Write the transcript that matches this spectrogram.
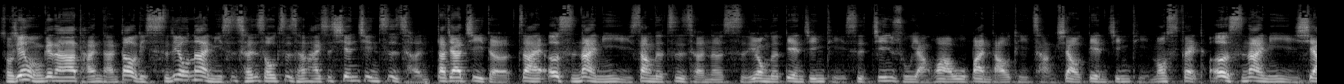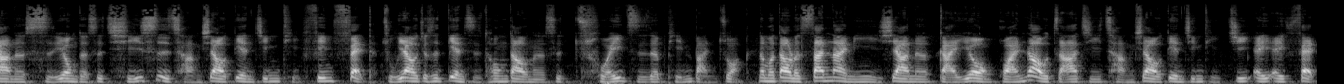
首先，我们跟大家谈谈，到底十六纳米是成熟制程还是先进制程？大家记得，在二十纳米以上的制程呢，使用的电晶体是金属氧化物半导体场效电晶体 （MOSFET）。二十纳米以下呢，使用的是鳍式场效电晶体 （FinFET），主要就是电子通道呢是垂直的平板状。那么到了三纳米以下呢，改用环绕杂极场效电晶体 （GAA-FET），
